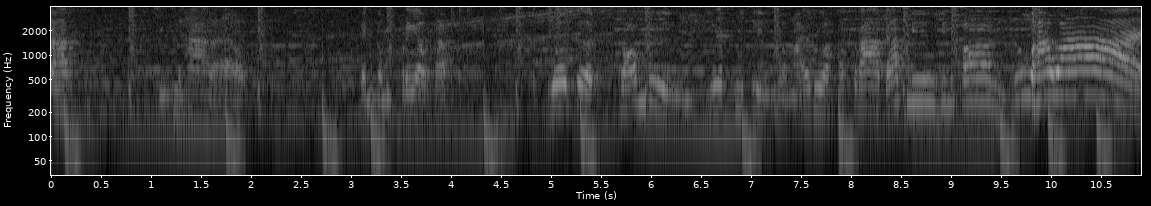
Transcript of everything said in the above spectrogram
ครับ ชิ้นที่ 5 แล้ว เป็นนมเปรี้ยวครับ โยเกิร์ตพร้อมดื่ม U.S.C. กลิ่นผลไม้รวมพัตราดัสมิลยูนิคอนรูฮาวาย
